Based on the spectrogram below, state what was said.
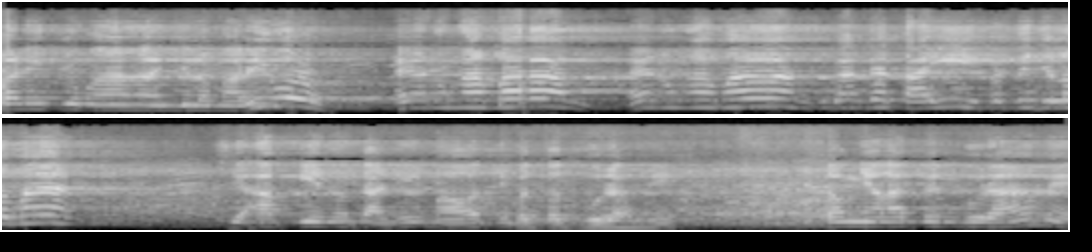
Balik Jumahan jelema riweuh. Aya nu ngambang aya nu ngamang tukang teh tai pake jelema. Si Aki nu tadi maot dibetot gurame tong nyalakeun gurame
